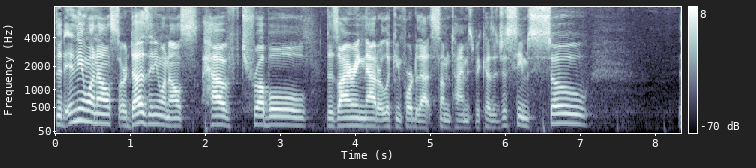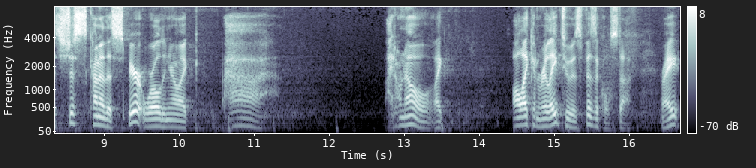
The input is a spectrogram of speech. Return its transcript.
did anyone else or does anyone else have trouble desiring that or looking forward to that sometimes because it just seems so it's just kind of the spirit world and you're like ah i don't know like all i can relate to is physical stuff right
